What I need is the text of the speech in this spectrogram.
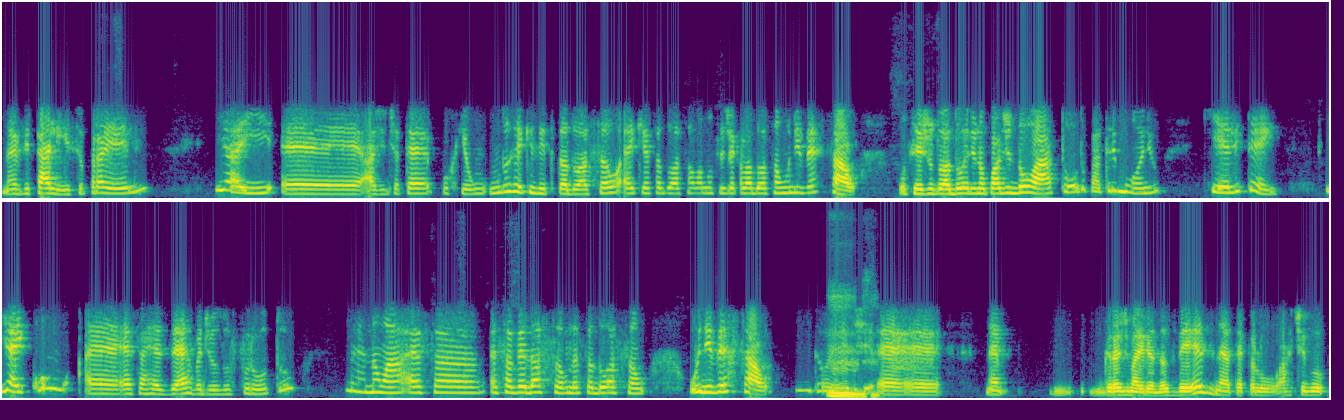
né, vitalício para ele. E aí, é, a gente até, porque um, um, dos requisitos da doação é que essa doação ela não seja aquela doação universal. Ou seja, o doador ele não pode doar todo o patrimônio que ele tem. E aí, com é, essa reserva de usufruto, né, não há essa, essa vedação dessa doação universal. Então, a hum. gente, é, né, grande maioria das vezes, né, até pelo artigo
